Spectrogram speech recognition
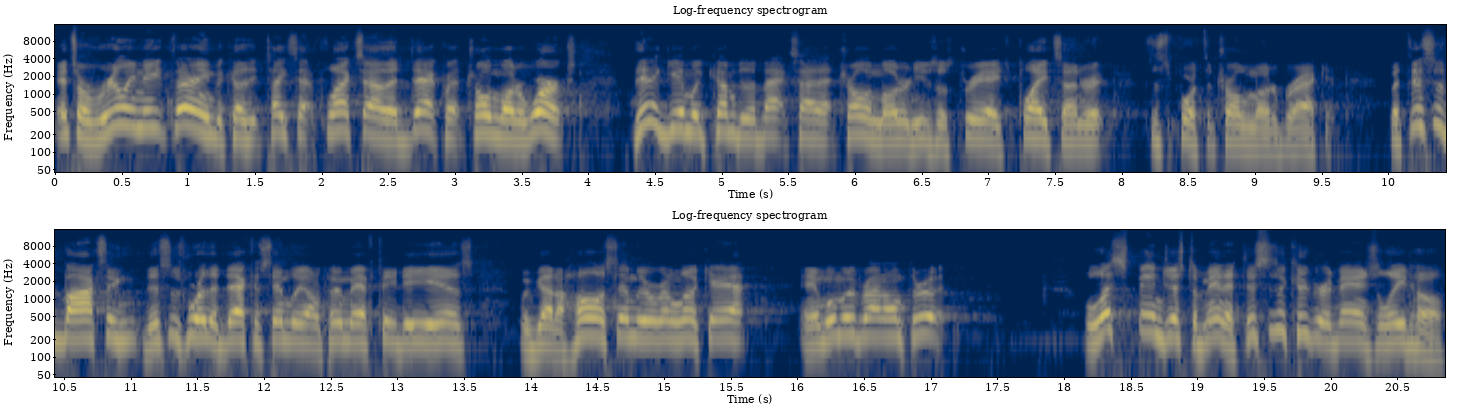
It's a really neat thing because it takes that flex out of the deck where that trolling motor works. Then again, we come to the back side of that trolling motor and use those 3 8 plates under it to support the trolling motor bracket. But this is boxing. This is where the deck assembly on a Puma FTD is. We've got a hull assembly we're going to look at, and we'll move right on through it. Well, let's spend just a minute. This is a Cougar Advantage Elite hull.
